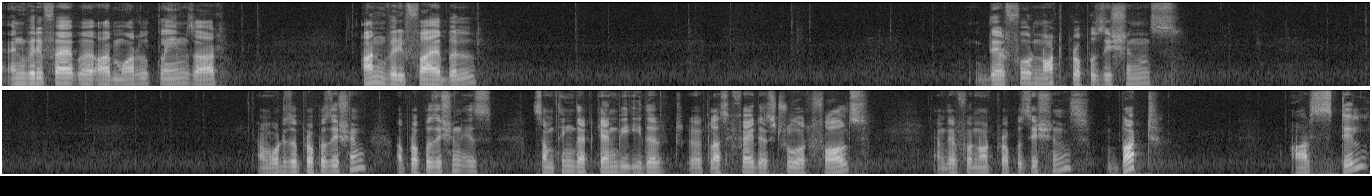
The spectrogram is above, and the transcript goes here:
unverifiable uh, or moral claims are unverifiable therefore not propositions and what is a proposition a proposition is something that can be either uh, classified as true or false and therefore, not propositions, but are still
